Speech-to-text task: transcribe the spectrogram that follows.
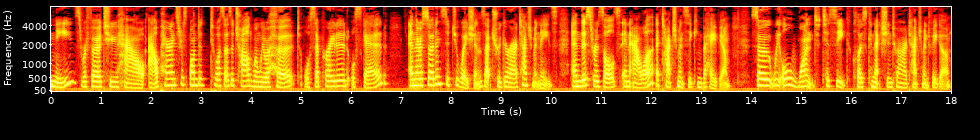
needs refer to how our parents responded to us as a child when we were hurt or separated or scared. And there are certain situations that trigger our attachment needs, and this results in our attachment seeking behavior. So, we all want to seek close connection to our attachment figure.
